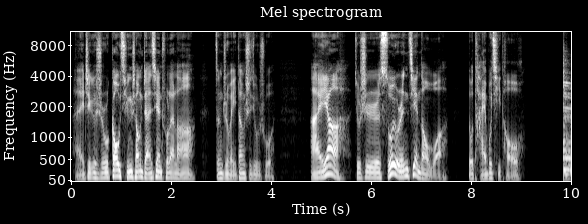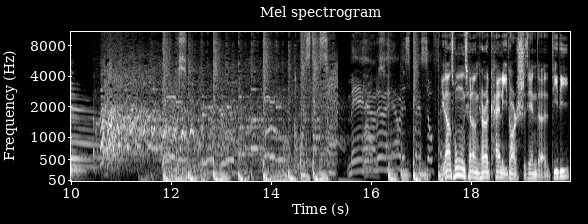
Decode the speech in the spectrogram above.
哎，这个时候高情商展现出来了啊！曾志伟当时就说，矮呀，就是所有人见到我。都抬不起头。李大聪前两天开了一段时间的滴滴，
